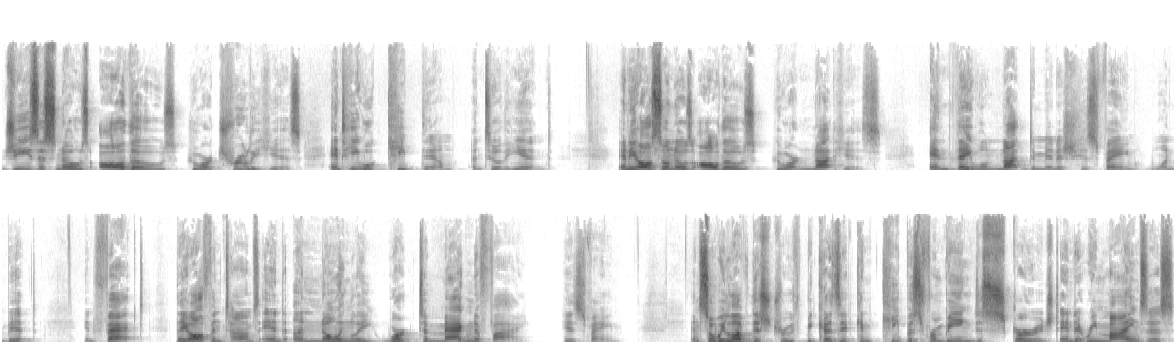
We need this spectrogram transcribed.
Jesus knows all those who are truly his, and he will keep them until the end. And he also knows all those who are not his, and they will not diminish his fame one bit. In fact, they oftentimes and unknowingly work to magnify his fame. And so we love this truth because it can keep us from being discouraged and it reminds us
